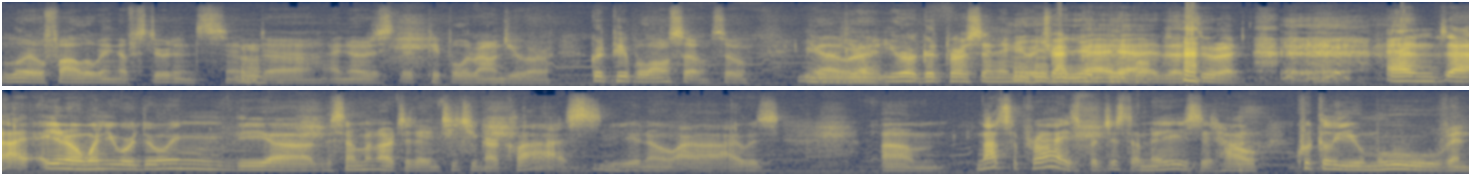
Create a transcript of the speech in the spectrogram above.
loyal following of students. And Mm. uh, I noticed that people around you are good people also. So you, Yeah, you, right. you're a good person, and you attract yeah, good yeah, people. that's right. and uh, you know, when you were doing the uh, the seminar today and teaching our class, you know, uh, I was um, not surprised, but just amazed at how quickly you move, and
